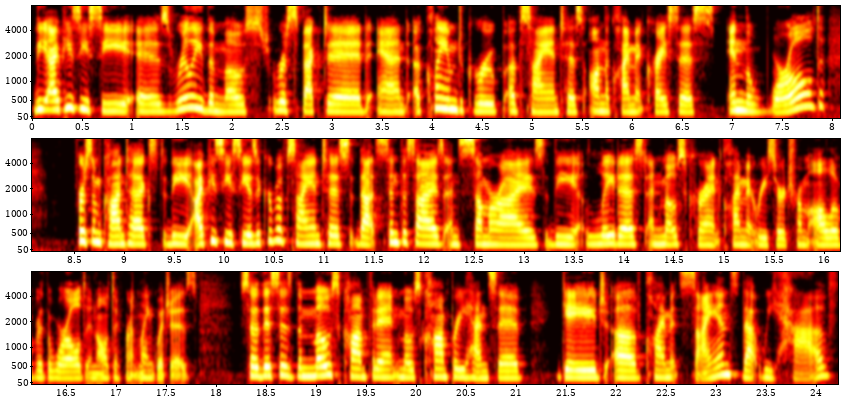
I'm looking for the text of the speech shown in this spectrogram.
The IPCC is really the most respected and acclaimed group of scientists on the climate crisis in the world, for some context, the IPCC is a group of scientists that synthesize and summarize the latest and most current climate research from all over the world in all different languages. So, this is the most confident, most comprehensive gauge of climate science that we have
